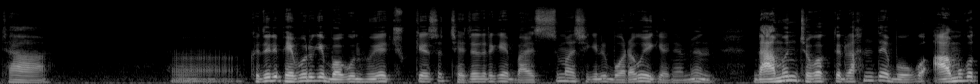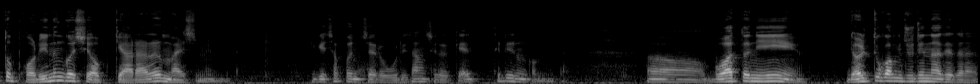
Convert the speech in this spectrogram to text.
자, 어, 그들이 배부르게 먹은 후에 주께서 제자들에게 말씀하시기를 뭐라고 얘기하냐면 남은 조각들을 한데 모으고 아무것도 버리는 것이 없게 하라는 말씀입니다. 이게 첫 번째로 우리 상식을 깨뜨리는 겁니다. 어, 모았더니 열두 광줄이나 되더라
